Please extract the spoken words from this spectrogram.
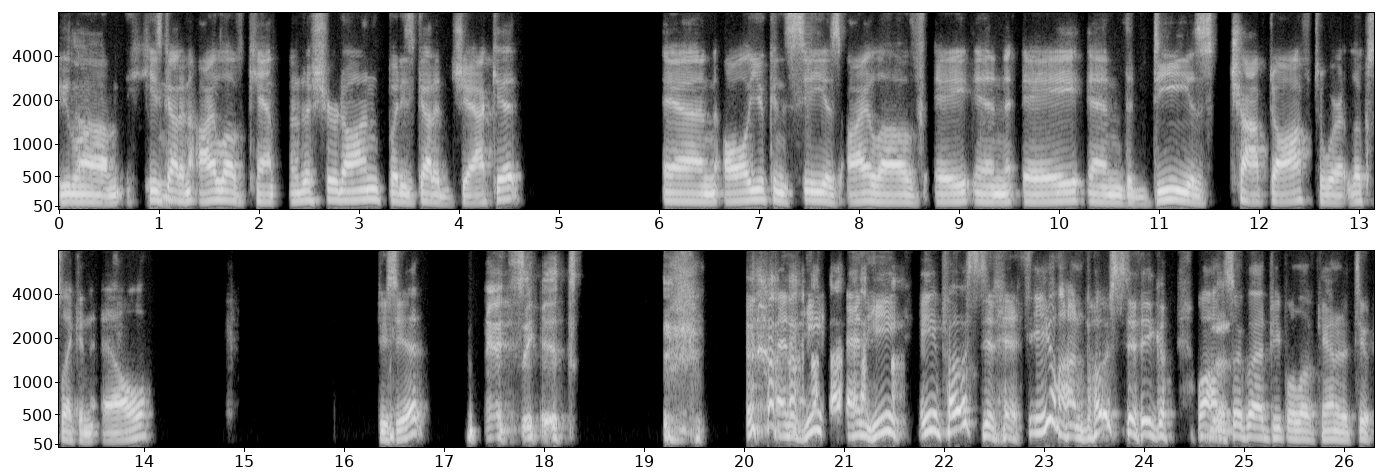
Elon, um, he's got an "I love Canada" shirt on, but he's got a jacket and all you can see is I love A N A, and the D is chopped off to where it looks like an L. Do you see it? I see it. and he and he he posted it. Elon posted. It. He go, "Well, I'm so glad people love Canada too."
